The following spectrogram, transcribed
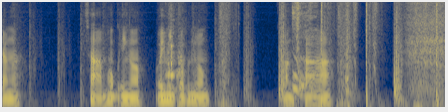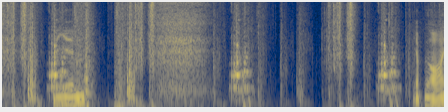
จังอะสามหกเองเหรอเอ้ยมีตัวเพิ่งลงฝั่งคาใจเย็นเรียบร้อย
